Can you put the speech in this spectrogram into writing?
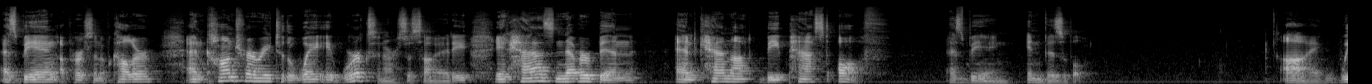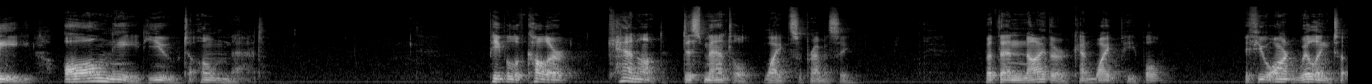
as being a person of color, and contrary to the way it works in our society, it has never been and cannot be passed off as being invisible. I, we, all need you to own that. People of color cannot dismantle white supremacy. But then neither can white people if you aren't willing to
